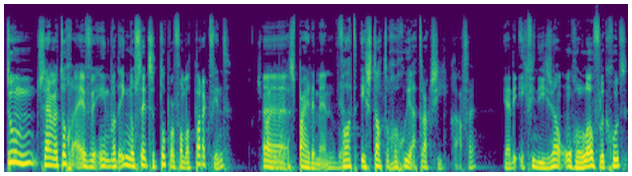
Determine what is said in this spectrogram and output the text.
Toen zijn we toch even in wat ik nog steeds de topper van dat park vind. Spider-Man. Eh, Spider-Man. Ja. Wat is dat toch een goede attractie. Gaaf, hè? Ja, die, ik vind die zo ongelooflijk goed.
